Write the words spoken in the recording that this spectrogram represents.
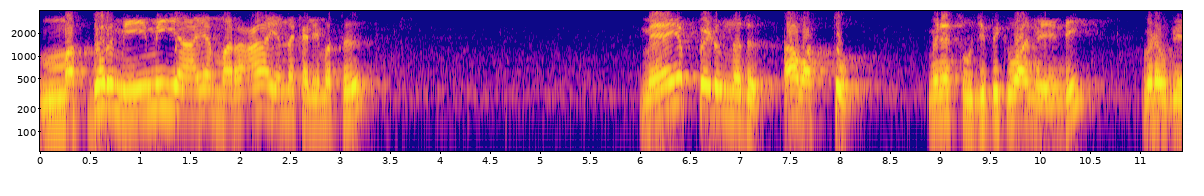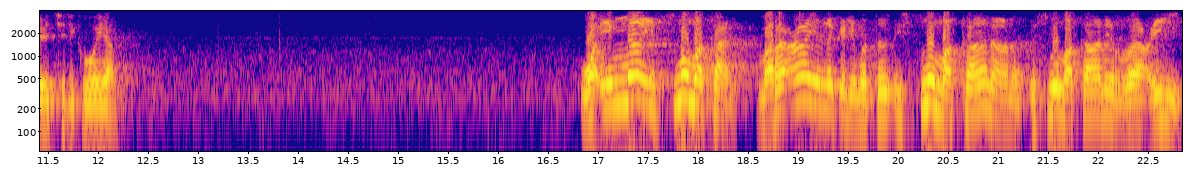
മസ്ദർ മീമിയായ മറ എന്ന കലിമത്ത് മേയപ്പെടുന്നത് ആ വസ്തു ഇവനെ സൂചിപ്പിക്കുവാൻ വേണ്ടി ഇവിടെ ഉപയോഗിച്ചിരിക്കുകയാണ്. ഇമ്മ ഇസ്മു മക്കാൻ മറ എന്ന കലിമത്ത് ഇസ്മു മക്കാനാണ് ഇസ്മു മക്കാനി റഈ.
